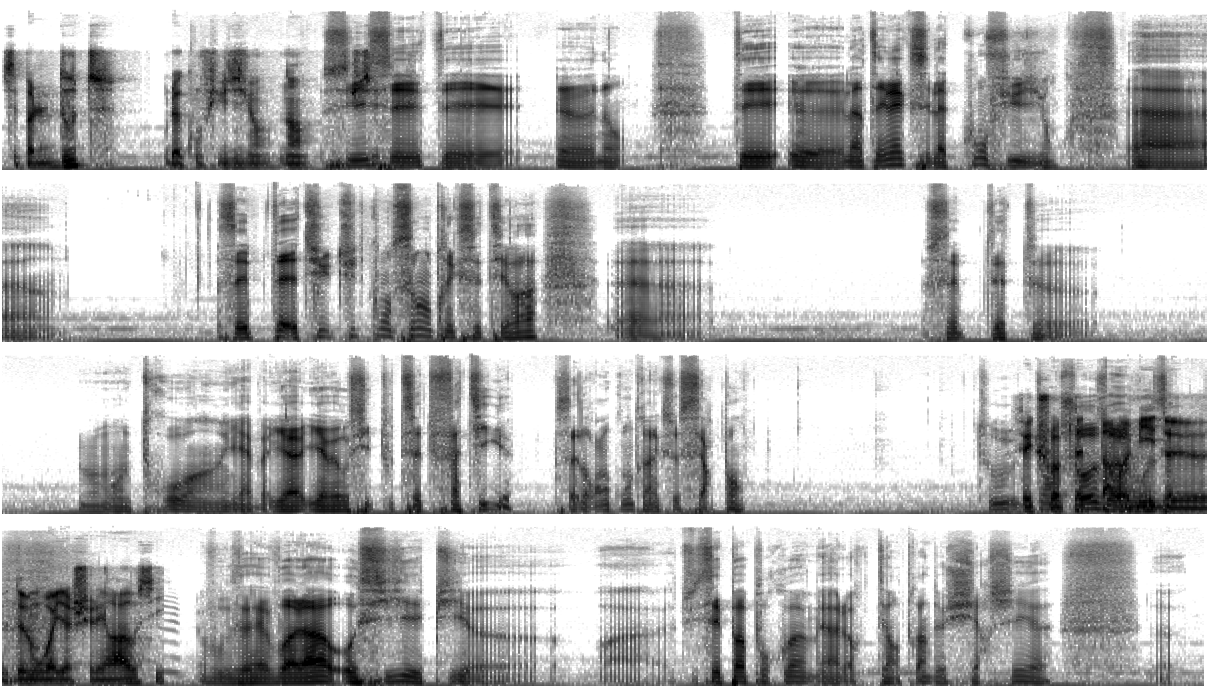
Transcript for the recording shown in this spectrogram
C'est pas le doute ou la confusion, non. si c'était. Euh, non. Euh, L'intellect, c'est la confusion. Euh, c'est peut-être. Tu, tu te concentres, etc. Euh, c'est peut-être. moment trop. hein. Il, y avait, il y aussi toute cette fatigue, cette rencontre avec ce serpent. Tout, Fait que je sois peut-être pas remis vous de, de mon voyage chez les rats aussi. vous avez, voilà aussi, et puis tu sais pas pourquoi, mais alors que tu es en train de chercher,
